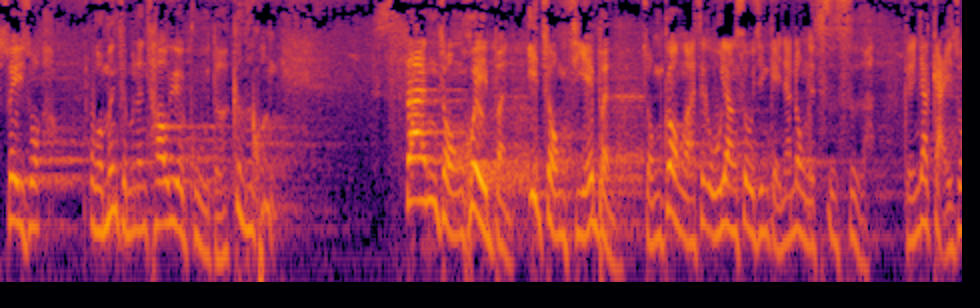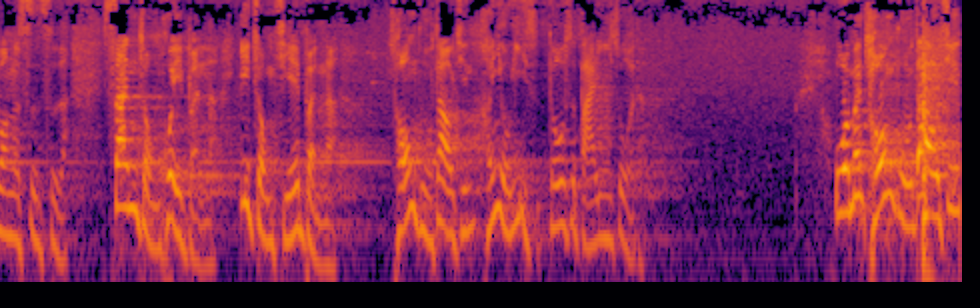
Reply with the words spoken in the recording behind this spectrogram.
所以说。我们怎么能超越古德？更何况三种绘本，一种节本，总共啊，这个无量寿经给人家弄了四次啊，给人家改装了四次啊。三种绘本呢，一种节本呢，从古到今很有意思，都是白衣做的。我们从古到今，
